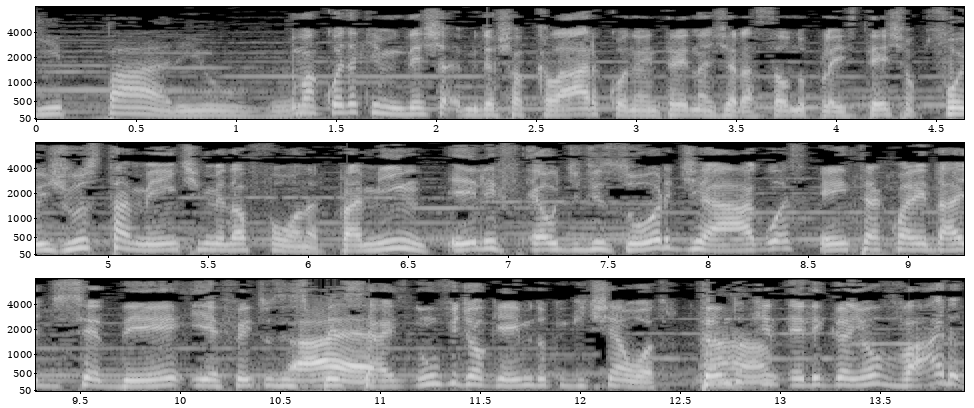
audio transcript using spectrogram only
Que pariu, viu? Uma coisa que me, deixa, me deixou claro quando eu entrei na geração do PlayStation foi justamente Medal of Honor. Pra mim, ele é o divisor de águas entre a qualidade de CD e efeitos Ah, especiais num videogame do que, que tinha outro. Tanto Aham. que ele ganhou vários.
